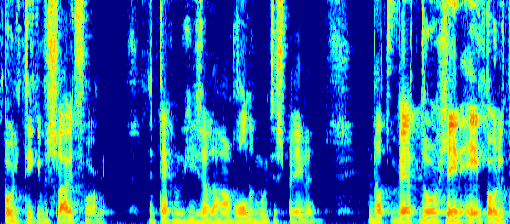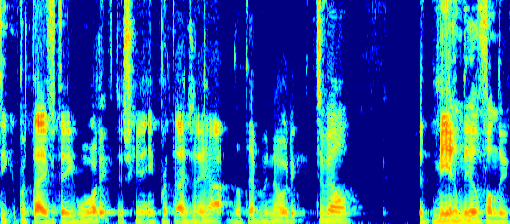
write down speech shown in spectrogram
politieke besluitvorming. En technologie zou daar een rol in moeten spelen. En dat werd door geen één politieke partij vertegenwoordigd. Dus geen één partij zei ja, dat hebben we nodig. Terwijl het merendeel van de,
